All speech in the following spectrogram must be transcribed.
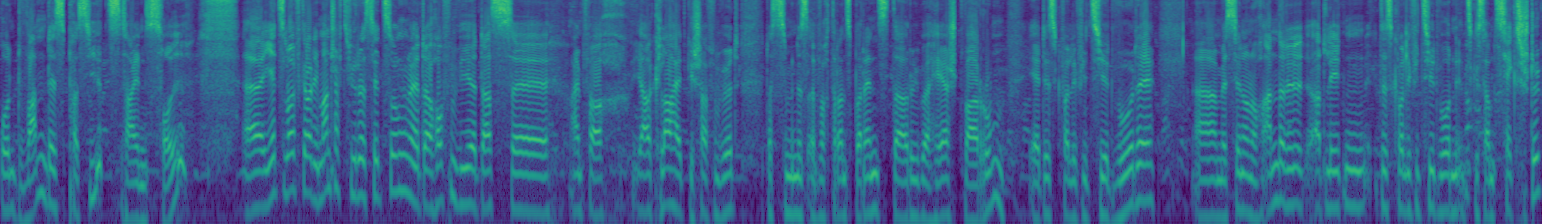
und wann das passiert sein soll. Äh, jetzt läuft gerade die Mannschaftsführersitzung. Äh, da hoffen wir, dass äh, einfach ja, Klarheit geschaffen wird, dass zumindest einfach Transparenz darüber herrscht, warum er disqualifiziert wurde. Ähm, es sind auch noch andere Athleten disqualifiziert worden, insgesamt sechs Stück.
